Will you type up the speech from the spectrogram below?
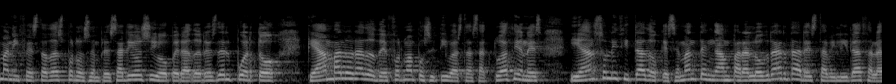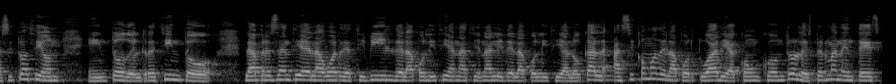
manifestadas por los empresarios y operadores del puerto, que han valorado de forma positiva estas actuaciones y han solicitado que se mantengan para lograr dar estabilidad a la situación en todo el recinto. La presencia de la Guardia Civil, de la Policía Nacional y de la Policía Local, así como de la portuaria con controles permanentes,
